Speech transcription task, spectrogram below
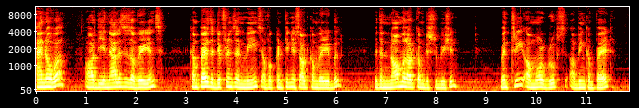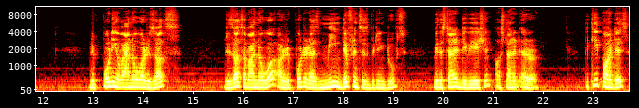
ANOVA or the analysis of variance compares the difference in means of a continuous outcome variable with a normal outcome distribution when three or more groups are being compared. Reporting of ANOVA results. Results of ANOVA are reported as mean differences between groups with a standard deviation or standard error. The key point is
